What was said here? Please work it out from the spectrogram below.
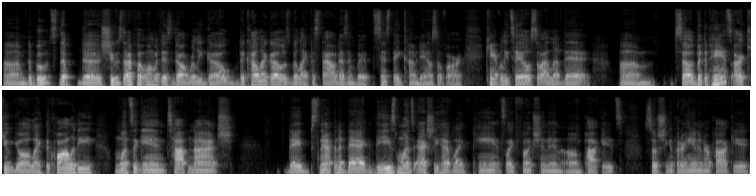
Um, the boots, the, the shoes that I put on with this don't really go. The color goes, but like the style doesn't. But since they come down so far, can't really tell. So I love that. Um, so, but the pants are cute, y'all. Like the quality, once again, top notch. They snap in the bag. These ones actually have like pants, like functioning um, pockets. So she can put her hand in her pocket.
